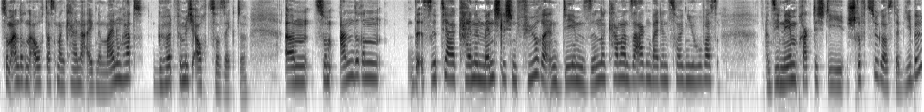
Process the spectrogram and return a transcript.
Zum anderen auch, dass man keine eigene Meinung hat, gehört für mich auch zur Sekte. Ähm, zum anderen es gibt ja keinen menschlichen Führer in dem Sinne, kann man sagen, bei den Zeugen Jehovas. Sie nehmen praktisch die Schriftzüge aus der Bibel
